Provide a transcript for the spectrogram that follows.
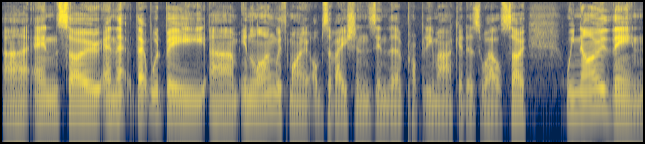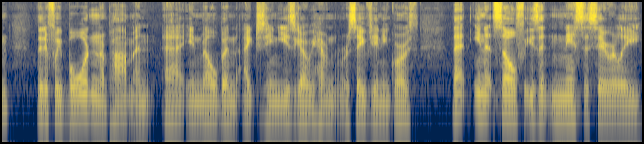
Uh, and so, and that that would be um, in line with my observations in the property market as well. So, we know then that if we bought an apartment uh, in Melbourne eight to ten years ago, we haven't received any growth. That in itself isn't necessarily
